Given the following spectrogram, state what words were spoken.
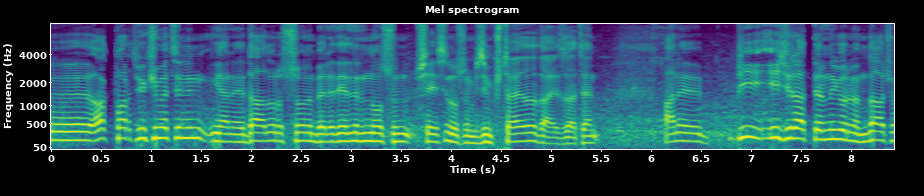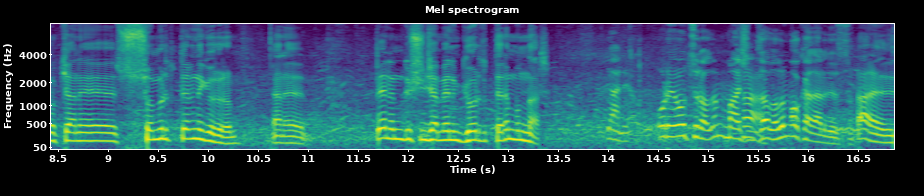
e, AK Parti hükümetinin yani daha doğrusu onun belediyelerinin olsun şeysin olsun bizim Kütahya'da da dahil zaten. Hani bir icraatlarını görmem. Daha çok yani sömürdüklerini görüyorum. Yani benim düşüncem, benim gördüklerim bunlar. Yani oraya oturalım, maaşımızı Ha. alalım o kadar diyorsun. Yani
